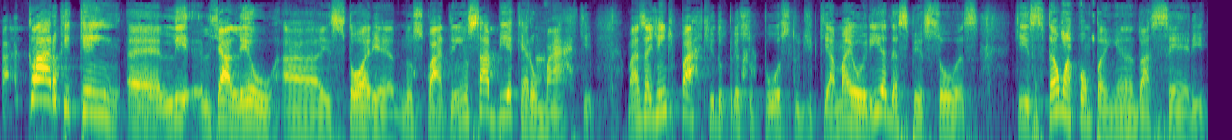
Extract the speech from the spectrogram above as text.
Ah, claro que quem é, li, já leu a história nos quadrinhos sabia que era o Mark, mas a gente partir do pressuposto de que a maioria das pessoas que estão acompanhando a série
